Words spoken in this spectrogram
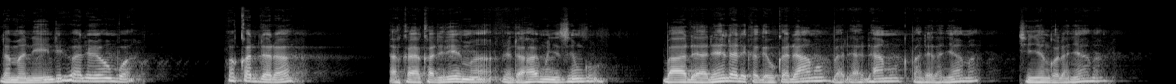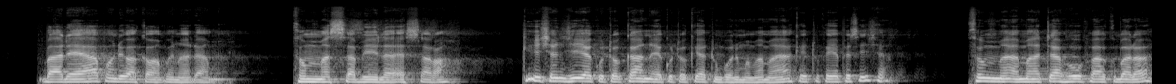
la manindi waliombwa fakadara akayakadiria denda hayo Mwenyezi Mungu. Baada ya denda likageuka damu baada ya damu kipande la nyama chinyango la nyama. Baada ya hapo ndio akawa binadamu thumma sabila yasara. Kisha njia kutokana ya kutokea tumboni mwa mama yake tukayepesisha thumma amatahu fa akbara.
